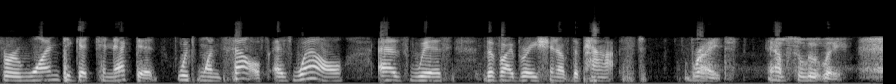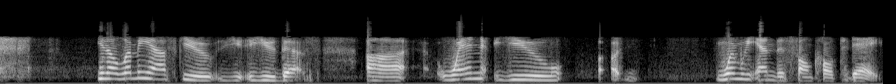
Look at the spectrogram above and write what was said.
for one to get connected with oneself as well as with the vibration of the past. Right. Absolutely. You know, let me ask you you, you this: uh, when you uh, when we end this phone call today,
